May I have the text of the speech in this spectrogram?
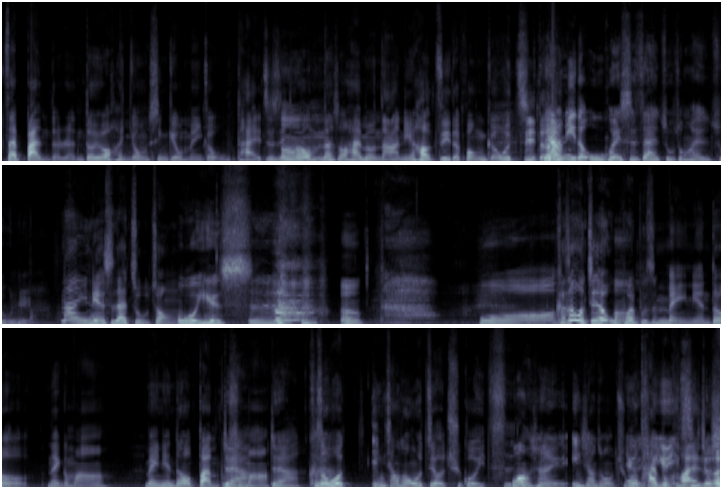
在办的人都有很用心给我们一个舞台，只是因为我们那时候还没有拿捏好自己的风格。我记得，然后你的舞会是在祖宗还是祖女？那一年是在祖宗，我也是。嗯，我可是我记得舞会不是每年都有那个吗？嗯、每年都有办，不是吗？对啊。可是我印象中我只有去过一次，我好像也印象中我去过，因为太不快乐。我就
